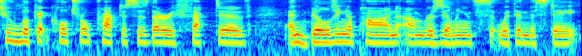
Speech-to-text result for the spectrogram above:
to look at cultural practices that are effective and building upon um, resilience within the state.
